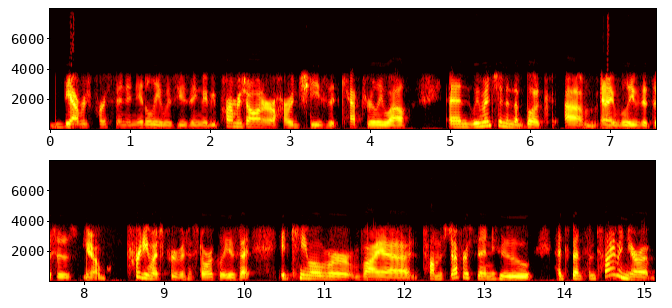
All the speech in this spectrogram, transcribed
the average person in Italy was using maybe Parmesan or a hard cheese that kept really well. And we mentioned in the book, um, and I believe that this is you know pretty much proven historically, is that it came over via Thomas Jefferson, who had spent some time in Europe,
